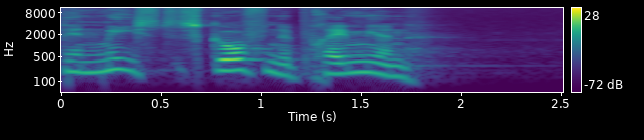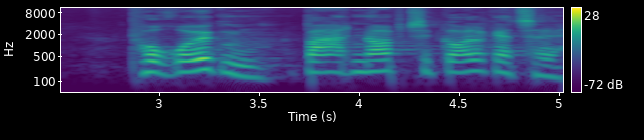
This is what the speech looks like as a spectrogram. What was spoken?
den mest skuffende præmien på ryggen, bar den op til Golgata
